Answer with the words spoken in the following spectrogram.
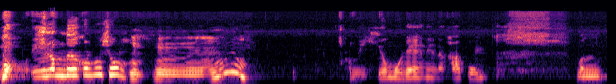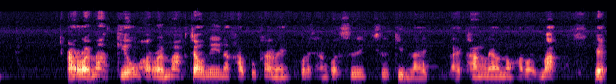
หมก อีลำเดือคุณผู้ชมมีเกี๊ยวหมูแดงนี่นะครับผม มันอร่อยมากเกี๊ยวอร่อยมากเจ้านี่นะครับทุกท่านเลยคุณทางก็ซื้อซื้อกินหลายหลายครั้งแล้วเนาะอร่อยมากเดี๋ยว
